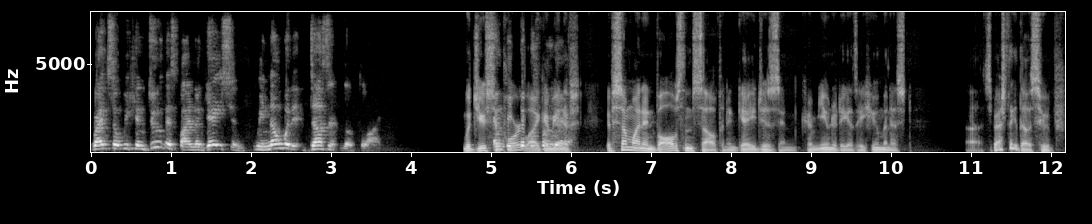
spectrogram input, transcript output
right? So we can do this by negation. We know what it doesn't look like. Would you support, like, I mean, if, if someone involves themselves and engages in community as a humanist, uh, especially those who've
